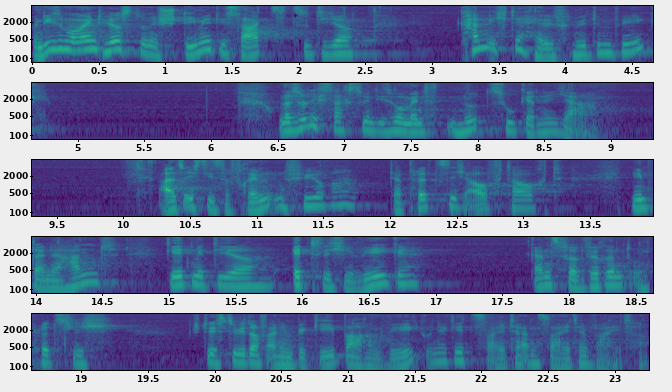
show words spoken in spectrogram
Und in diesem Moment hörst du eine Stimme, die sagt zu dir, kann ich dir helfen mit dem Weg? Und natürlich sagst du in diesem Moment nur zu gerne Ja. Also ist dieser Fremdenführer, der plötzlich auftaucht, nimmt deine Hand, geht mit dir etliche Wege, ganz verwirrend und plötzlich stehst du wieder auf einem begehbaren Weg und er geht Seite an Seite weiter.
